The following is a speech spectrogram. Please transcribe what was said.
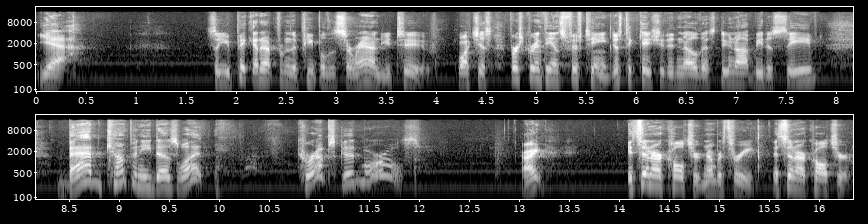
Yeah. So you pick it up from the people that surround you too. Watch this 1 Corinthians 15, just in case you didn't know this, do not be deceived. Bad company does what? Corrupts good morals. All right? It's in our culture, number three. It's in our culture.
